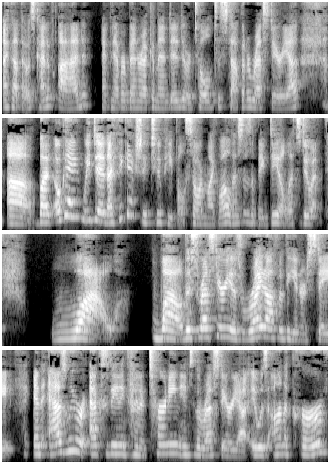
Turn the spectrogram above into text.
I thought that was kind of odd. I've never been recommended or told to stop at a rest area. Uh, but okay, we did. I think actually two people. So I'm like, well, this is a big deal. Let's do it. Wow. Wow, this rest area is right off of the interstate. And as we were exiting and kind of turning into the rest area, it was on a curve.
